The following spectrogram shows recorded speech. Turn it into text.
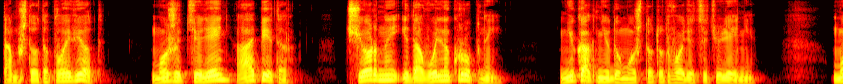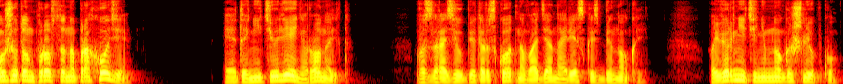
там что-то плывет. Может, тюлень, а, Питер? Черный и довольно крупный. Никак не думаю, что тут водятся тюлени. Может, он просто на проходе?» «Это не тюлень, Рональд», — возразил Питер Скотт, наводя на резкость бинокль. «Поверните немного шлюпку.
